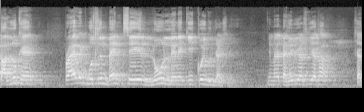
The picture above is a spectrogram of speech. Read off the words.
تعلق ہے پرائیویٹ مسلم بینک سے لون لینے کی کوئی گنجائش نہیں ہے۔ یہ میں نے پہلے بھی عرض کیا تھا۔ شاید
